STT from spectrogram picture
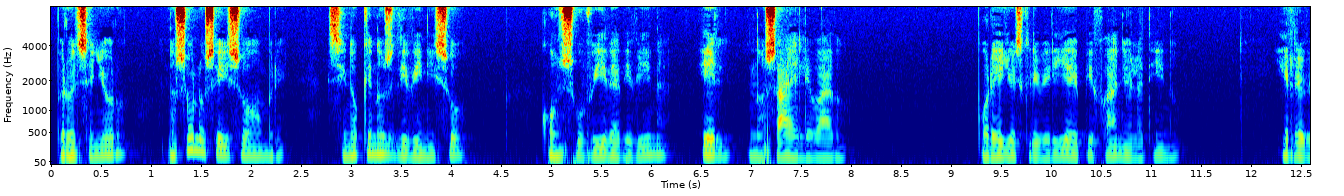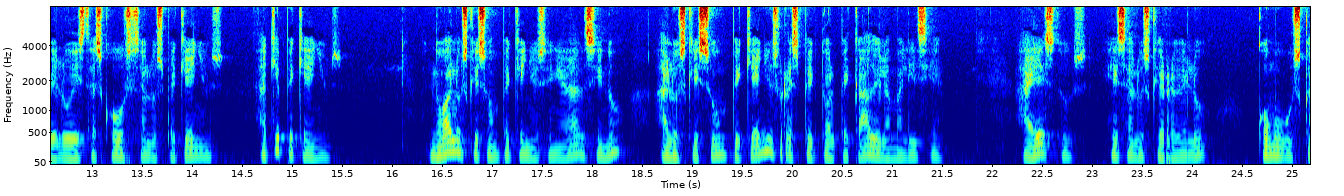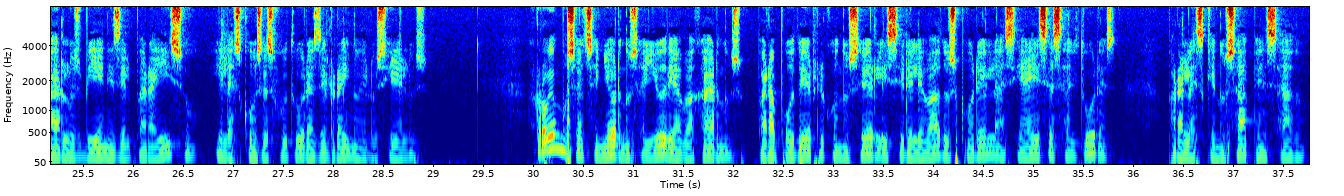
Pero el Señor no solo se hizo hombre, sino que nos divinizó. Con su vida divina, Él nos ha elevado. Por ello escribiría Epifanio latino, y reveló estas cosas a los pequeños. ¿A qué pequeños? No a los que son pequeños en edad, sino a los que son pequeños respecto al pecado y la malicia. A estos es a los que reveló cómo buscar los bienes del paraíso y las cosas futuras del reino de los cielos. Roguemos al Señor nos ayude a bajarnos para poder reconocerle y ser elevados por Él hacia esas alturas para las que nos ha pensado,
